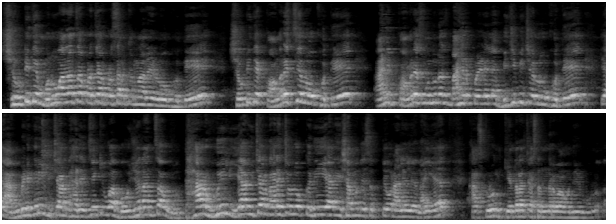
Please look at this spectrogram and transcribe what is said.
शेवटी ते मनुवादाचा प्रचार प्रसार करणारे लोक होते शेवटी ते काँग्रेसचे लोक होते आणि काँग्रेसमधूनच बाहेर पडलेल्या बीजेपीचे लोक होते ते आंबेडकरी विचारधारेचे किंवा बहुजनांचा उद्धार होईल या विचारधारेचे लोक कधी या देशामध्ये सत्तेवर आलेले नाही आहेत खास करून केंद्राच्या संदर्भामध्ये बोलत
